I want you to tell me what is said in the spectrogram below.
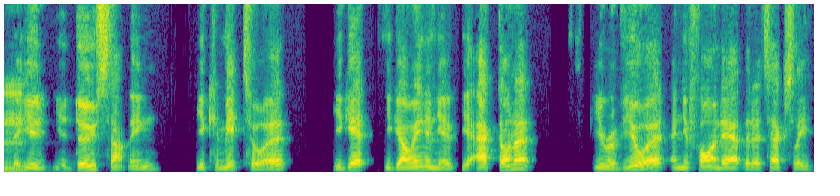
mm. that you you do something, you commit to it, you get you go in and you you act on it, you review it, and you find out that it's actually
